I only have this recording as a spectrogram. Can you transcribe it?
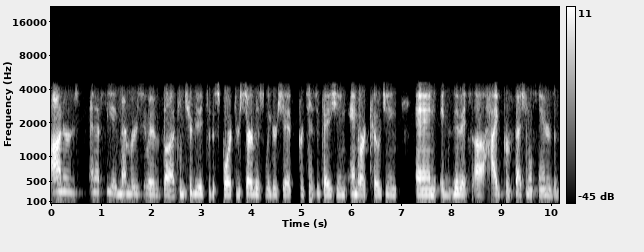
honors NFCA members who have uh, contributed to the sport through service, leadership, participation, and/or coaching, and exhibits uh, high professional standards of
